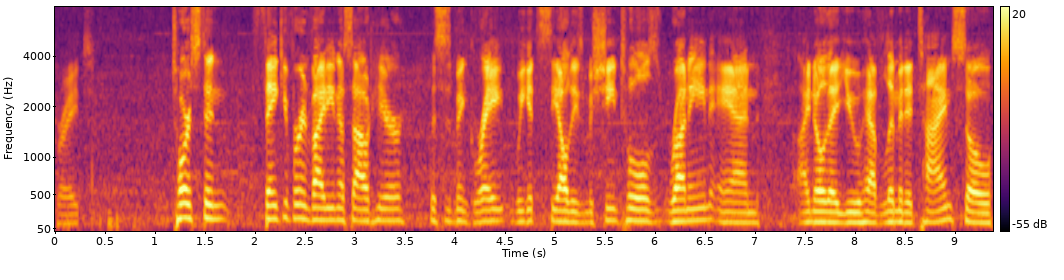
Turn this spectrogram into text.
Great. Thorsten, thank you for inviting us out here. This has been great. We get to see all these machine tools running, and I know that you have limited time, so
